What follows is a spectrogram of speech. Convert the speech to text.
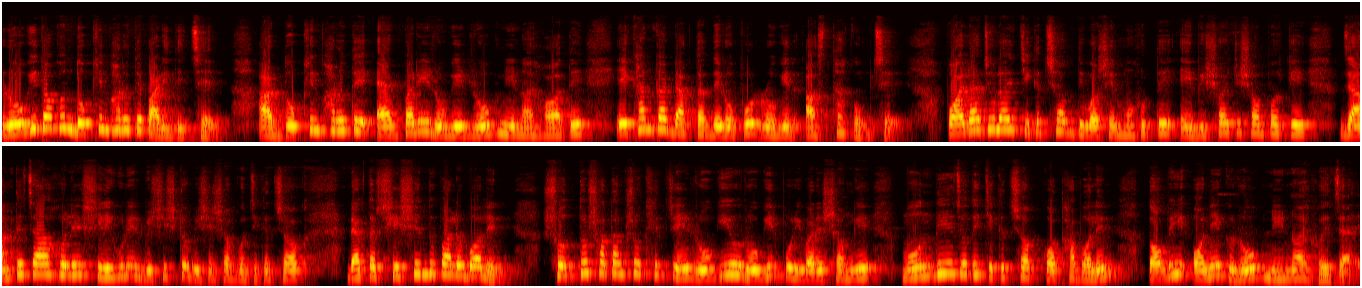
রোগী তখন দক্ষিণ ভারতে পাড়ি দিচ্ছেন। আর দক্ষিণ ভারতে একবারই রোগীর রোগ নির্ণয় হওয়াতে এখানকার ডাক্তারদের ওপর রোগীর আস্থা কমছে। পয়লা জুলাই চিকিৎসক দিবসের মুহূর্তে এই বিষয়টি সম্পর্কে জানতে চাওয়া হলে শিলিগুড়ির বিশিষ্ট বিশেষজ্ঞ চিকিৎসক ডাক্তার শীর্ষেন্দু পালও বলেন, সত্তর শতাংশ ক্ষেত্রে রোগী ও রোগীর পরিবারের সঙ্গে মন দিয়ে যদি চিকিৎসক কথা বলেন, তবেই অনেক রোগ নির্ণয় হয়ে যায়।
